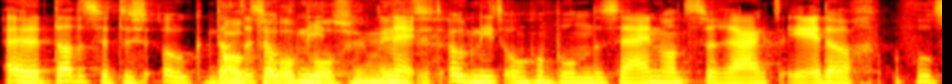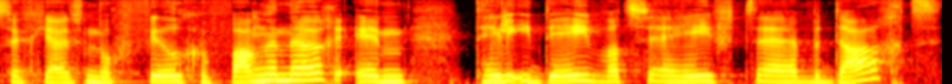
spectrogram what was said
Eh, dat is het dus ook. Dat Ook is de ook oplossing niet, niet. Nee, het ook niet ongebonden zijn, want ze raakt eerder, voelt zich juist nog veel gevangener in het hele idee wat ze heeft eh, bedacht.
